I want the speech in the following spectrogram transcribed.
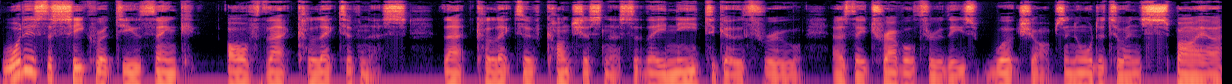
What is the secret, do you think, of that collectiveness? That collective consciousness that they need to go through as they travel through these workshops in order to inspire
